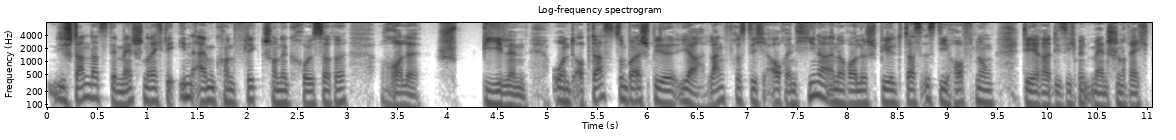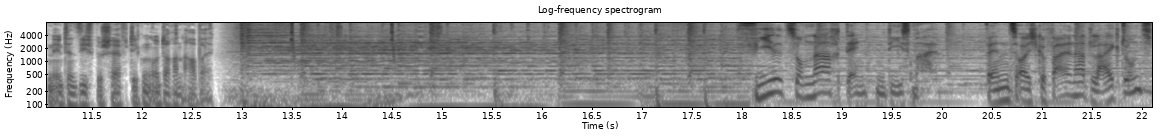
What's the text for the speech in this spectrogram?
die Standards der Menschenrechte in einem einem Konflikt schon eine größere Rolle spielen. Und ob das zum Beispiel ja langfristig auch in China eine Rolle spielt, das ist die Hoffnung derer, die sich mit Menschenrechten intensiv beschäftigen und daran arbeiten. Viel zum Nachdenken diesmal. Wenn es euch gefallen hat, liked uns,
